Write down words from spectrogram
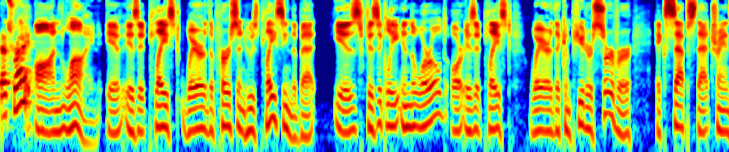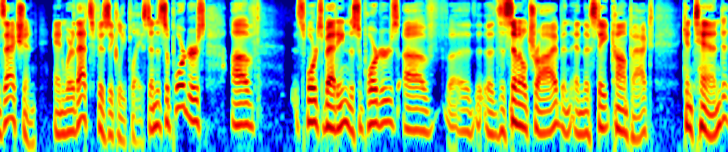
That's right. Online. If, is it placed where the person who's placing the bet is physically in the world, or is it placed where the computer server accepts that transaction and where that's physically placed? And the supporters of sports betting, the supporters of uh, the, the, Seminole Tribe and, and the state compact contend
